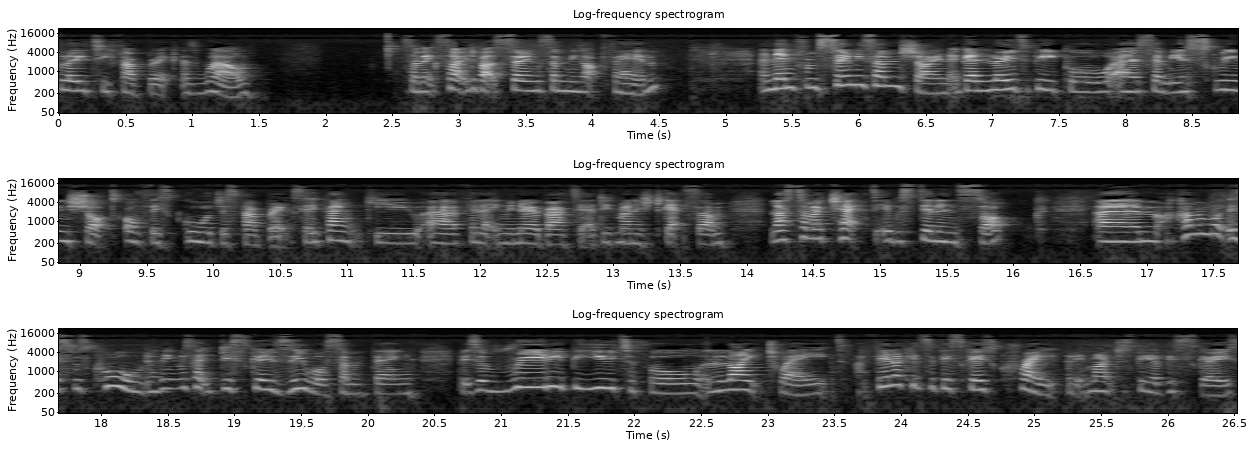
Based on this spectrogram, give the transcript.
floaty fabric as well. So I'm excited about sewing something up for him. And then from Sew Me Sunshine, again, loads of people uh, sent me a screenshot of this gorgeous fabric. So thank you uh, for letting me know about it. I did manage to get some. Last time I checked, it was still in stock. Um, I can't remember what this was called. I think it was like Disco Zoo or something. But it's a really beautiful, lightweight. I feel like it's a viscose crepe, but it might just be a viscose.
